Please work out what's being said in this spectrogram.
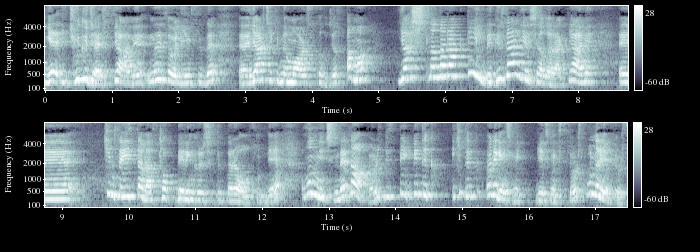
ye- çökeceğiz yani ne söyleyeyim size. E, yer çekimine maruz kalacağız. Ama yaşlanarak değil de güzel yaşalarak yani e, kimse istemez çok derin kırışıklıkları olsun diye. Bunun için de ne yapıyoruz? Biz bir, bir tık iki tık öne geçmek geçmek istiyoruz. Bunları yapıyoruz.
